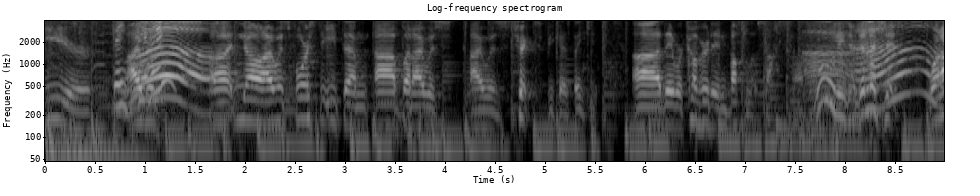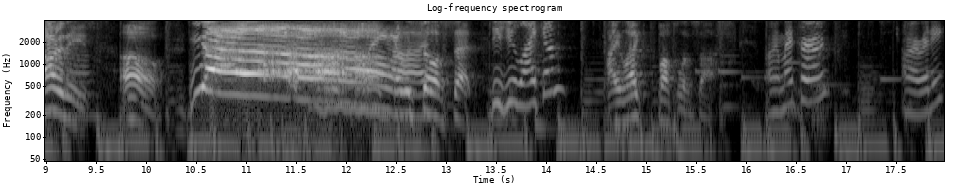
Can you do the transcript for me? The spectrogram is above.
year. I Thanksgiving? was, Oh. uh, no, I was forced to eat them, uh, but I was I was tricked because thank you. Uh, they were covered in buffalo sauce. I was like, ooh, these are delicious. What are these? Oh, no! I was so upset. Did you like them? I like buffalo sauce. All right, my turn. All right, ready?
